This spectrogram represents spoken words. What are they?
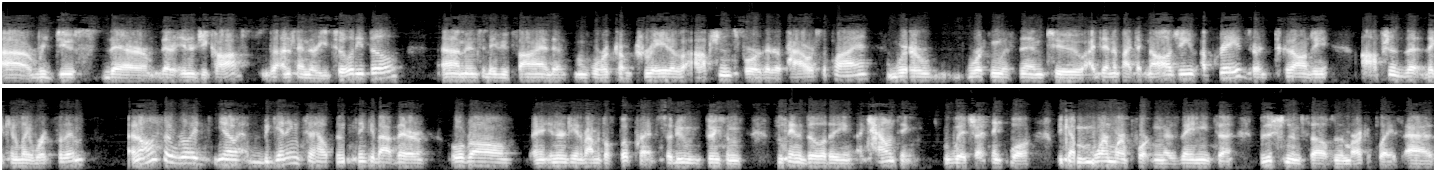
uh, reduce their, their energy costs, to understand their utility bill, um, and to maybe find more creative options for their power supply. We're working with them to identify technology upgrades or technology options that, that can really work for them. And also really, you know, beginning to help them think about their overall energy and environmental footprint. So doing, doing some sustainability accounting, which I think will become more and more important as they need to position themselves in the marketplace as,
